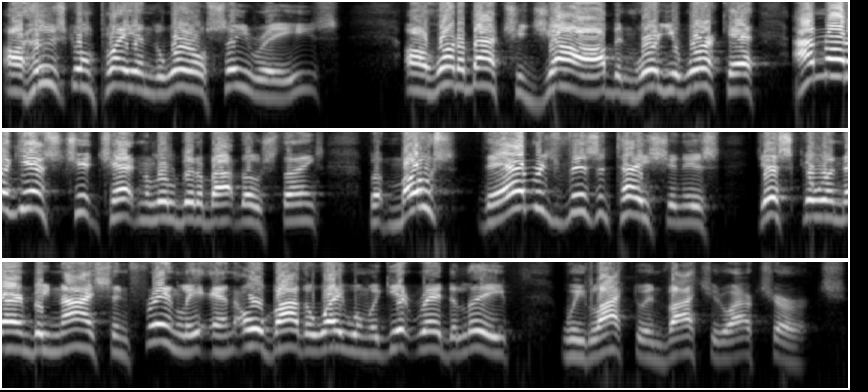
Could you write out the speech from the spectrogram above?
or who's going to play in the World Series, or what about your job and where you work at. I'm not against chit chatting a little bit about those things, but most, the average visitation is just go in there and be nice and friendly. And oh, by the way, when we get ready to leave, we'd like to invite you to our church.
